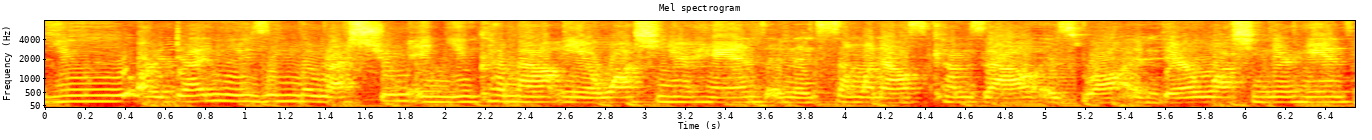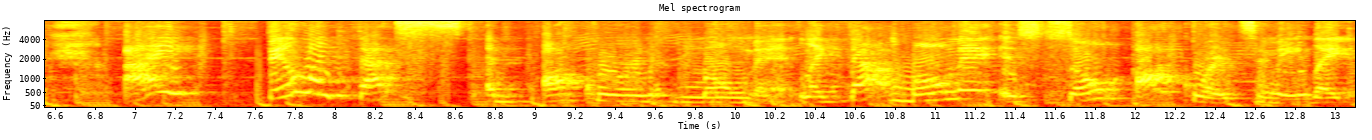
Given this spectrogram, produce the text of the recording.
you are done using the restroom and you come out and you're washing your hands and then someone else comes out as well and they're washing their hands, I that's an awkward moment. Like that moment is so awkward to me. Like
